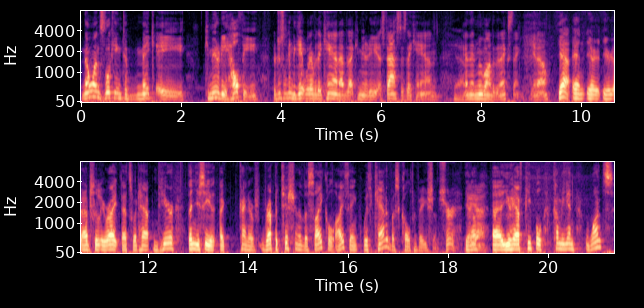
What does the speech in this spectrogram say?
no one's looking to make a community healthy. They're just looking to get whatever they can out of that community as fast as they can, Yeah. and then move on to the next thing. You know? Yeah, and you're, you're absolutely right. That's what happened here. Then you see a, a kind of repetition of the cycle, I think, with cannabis cultivation. Sure. You yeah. know, yeah. Uh, you have people coming in once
